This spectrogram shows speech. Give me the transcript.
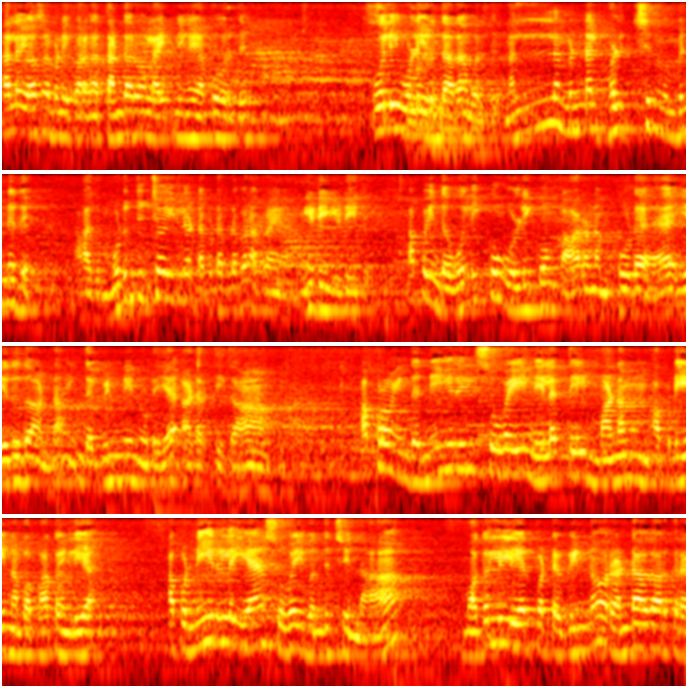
நல்லா யோசனை பண்ணி பாருங்கள் தண்டரும் லைட்னிங்கும் எப்போ வருது? ஒலி ஒளி இருந்தால் தான் வருது. நல்ல மின்னல் பளிச்சுன்னு மின்னுது. அது முடிஞ்சிச்சோ இல்லை டப்பு டப்பு டபர் அப்புறம் இடி இடியுது. அப்போ இந்த ஒலிக்கும் ஒளிக்கும் காரணம் கூட எதுதான்னா இந்த விண்ணினுடைய அடர்த்தி தான். அப்புறம் இந்த நீரில் சுவை நிலத்தில் மனம் அப்படின்னு நம்ம பார்த்தோம் இல்லையா? அப்போ நீரில் ஏன் சுவை வந்துச்சுன்னா முதலில் ஏற்பட்ட விண்ணும் ரெண்டாவதாக இருக்கிற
